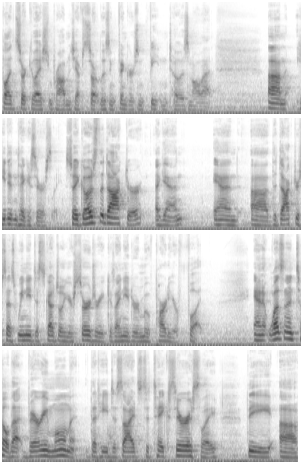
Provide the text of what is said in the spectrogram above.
blood circulation problems. You have to start losing fingers and feet and toes and all that. Um, he didn't take it seriously. So he goes to the doctor again, and uh, the doctor says, We need to schedule your surgery because I need to remove part of your foot. And it wasn't until that very moment that he decides to take seriously the uh,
